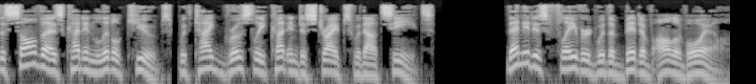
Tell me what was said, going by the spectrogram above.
The salva is cut in little cubes, with teig grossly cut into stripes without seeds. Then it is flavored with a bit of olive oil.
